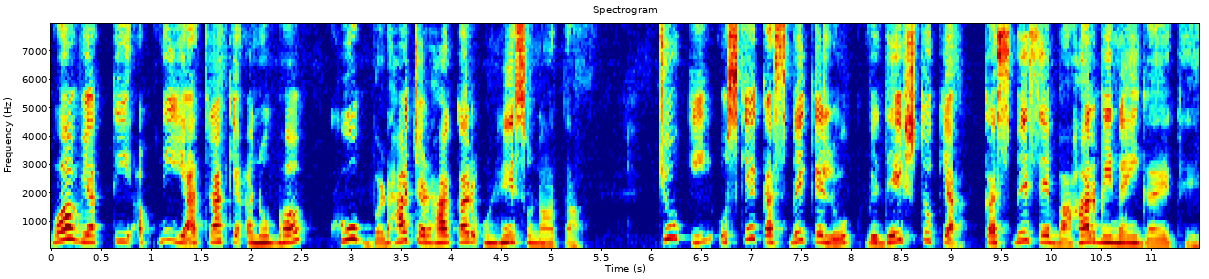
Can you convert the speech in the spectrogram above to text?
वह व्यक्ति अपनी यात्रा के अनुभव खूब बढ़ा चढ़ाकर उन्हें सुनाता। चूँकि उसके कस्बे के लोग विदेश तो क्या, कस्बे से बाहर भी नहीं गए थे,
